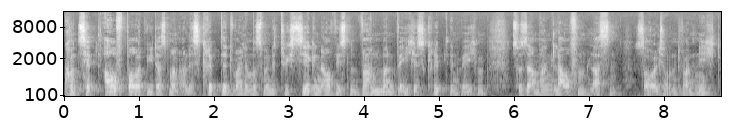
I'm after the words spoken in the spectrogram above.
Konzept aufbaut, wie das man alles skriptet, weil da muss man natürlich sehr genau wissen, wann man welches Skript in welchem Zusammenhang laufen lassen sollte und wann nicht.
